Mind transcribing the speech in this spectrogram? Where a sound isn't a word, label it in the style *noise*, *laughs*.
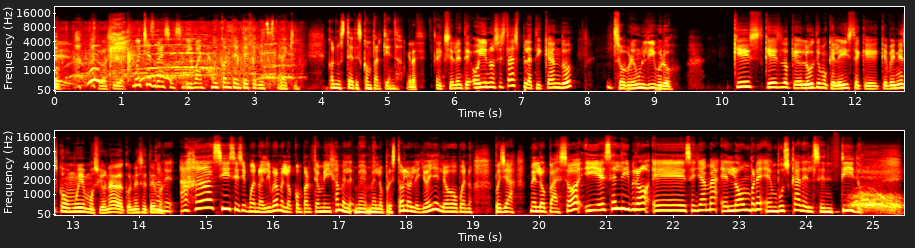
Rocío. Muchas gracias. Igual, muy contenta y feliz de estar aquí con ustedes compartiendo. Gracias. Excelente. Oye, nos estás platicando sobre un libro. ¿Qué es, qué es lo que lo último que leíste? Que, que venías como muy emocionada con ese tema. Ajá, sí, sí, sí. Bueno, el libro me lo compartió mi hija, me, me- lo prestó, lo leyó y luego, bueno, pues ya me lo pasó. Y ese libro eh, se llama El hombre en busca del sentido.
